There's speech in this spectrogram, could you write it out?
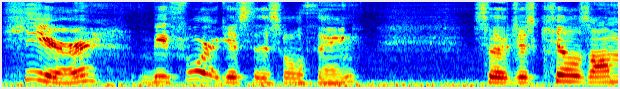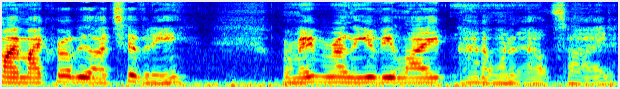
here before it gets to this whole thing, so it just kills all my microbial activity, or maybe run the UV light? I don't want it outside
